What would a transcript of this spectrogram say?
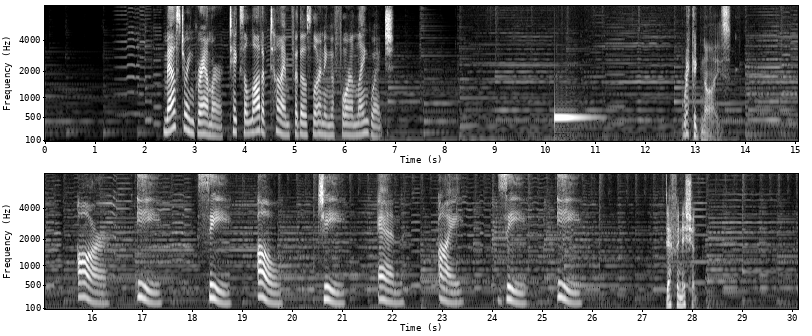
Mastering grammar takes a lot of time for those learning a foreign language. Recognize. R E C O G N I Z E. Definition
